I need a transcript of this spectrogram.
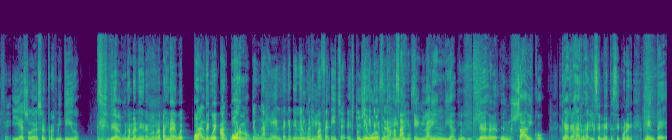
sí. y eso debe ser transmitido de alguna manera en alguna página de web por- de Algún- webcam de- porno. De, una gente que tiene algún tipo de fetiche. Estoy de seguro que una gente masajes. en la India debe haber un sádico que agarra y se mete así pone gente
